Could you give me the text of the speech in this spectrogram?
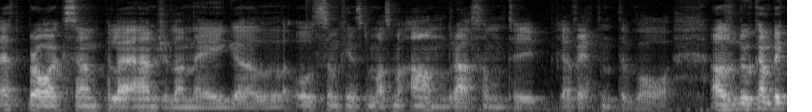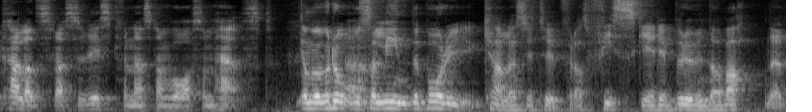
ett bra exempel är Angela Nagel och sen finns det massor med andra som typ, jag vet inte vad. Alltså du kan bli kallad strasserist för nästan vad som helst. Ja men vadå, uh, Åsa Lindeborg kallas ju typ för att fiska i det bruna vattnet.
